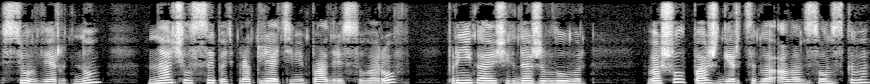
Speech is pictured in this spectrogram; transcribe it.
все вверх дном, начал сыпать проклятиями по адресу воров, проникающих даже в Лувр, вошел паж герцога Алансонского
